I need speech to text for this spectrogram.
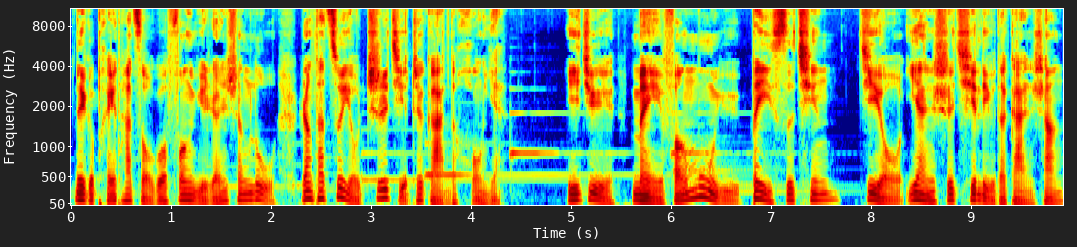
那个陪他走过风雨人生路，让他最有知己之感的红颜，一句“每逢暮雨倍思亲”，既有燕诗凄旅的感伤，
